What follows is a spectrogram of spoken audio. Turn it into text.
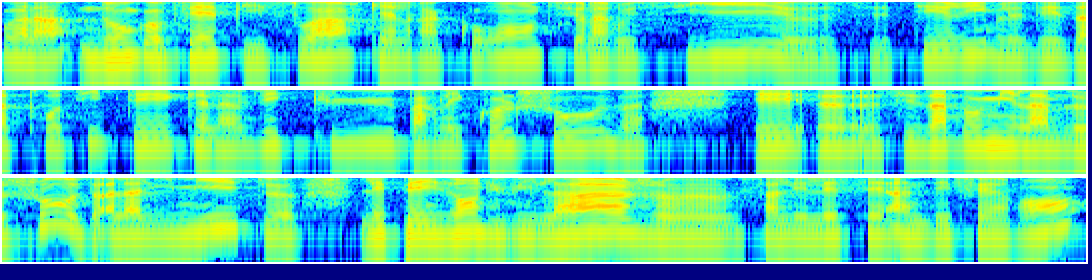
Voilà, donc en fait, l'histoire qu'elle raconte sur la Russie, euh, c'est terrible, des atrocités qu'elle a vécues par les colchoses et euh, ces abominables choses. À la limite, euh, les paysans du village, euh, ça les laissait indifférents.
